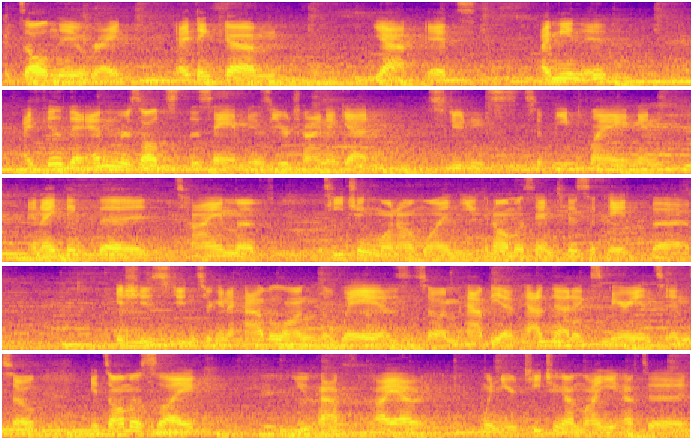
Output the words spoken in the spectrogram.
it's all new, right? I think, um, yeah, it's. I mean, it. I feel the end result's the same. Is you're trying to get students to be playing. And, and I think the time of teaching one on one, you can almost anticipate the issues students are going to have along the way. As, so I'm happy I've had that experience. And so it's almost like you have, I have, when you're teaching online, you have to,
